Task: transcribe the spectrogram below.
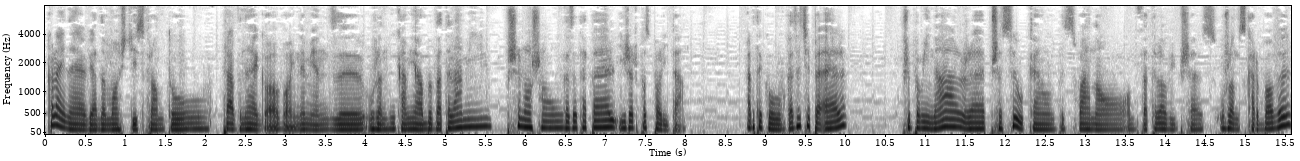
Kolejne wiadomości z frontu prawnego wojny między urzędnikami a obywatelami przynoszą Gazeta.pl i Rzeczpospolita. Artykuł w Gazecie.pl przypomina, że przesyłkę wysłaną obywatelowi przez Urząd Skarbowy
